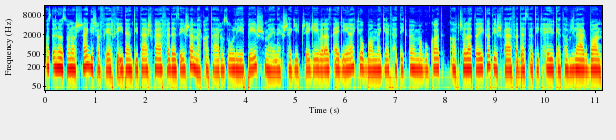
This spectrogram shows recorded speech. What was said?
Az önazonosság és a férfi identitás felfedezése meghatározó lépés, melynek segítségével az egyének jobban megérthetik önmagukat, kapcsolataikat és felfedezhetik helyüket a világban.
